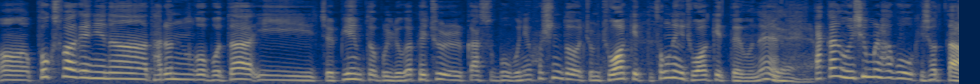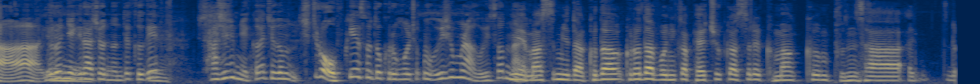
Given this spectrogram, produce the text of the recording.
어, 폭스바겐이나 다른 거보다 이 저 BMW가 배출 가스 부분이 훨씬 더 좀 좋았기 성능이 좋았기 때문에 예. 약간 의심을 하고 계셨다 이런 예. 얘기를 하셨는데 그게 예. 사실입니까? 지금 실제로 업계에서도 그런 걸 조금 의심을 하고 있었나요? 네, 맞습니다. 그다 그러다 보니까 배출가스를 그만큼 분사를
